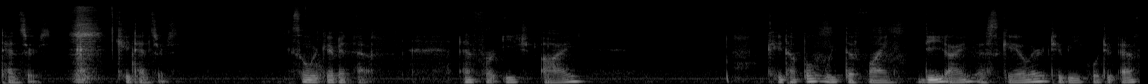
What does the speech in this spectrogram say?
tensors, k tensors. So we're given f, and for each i k tuple, we define di, a scalar, to be equal to f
